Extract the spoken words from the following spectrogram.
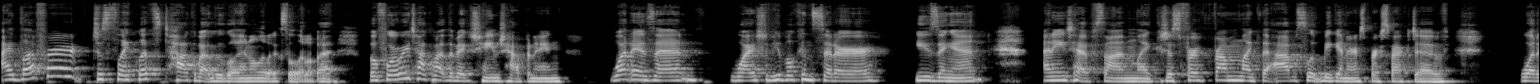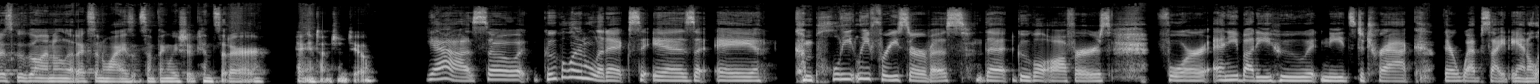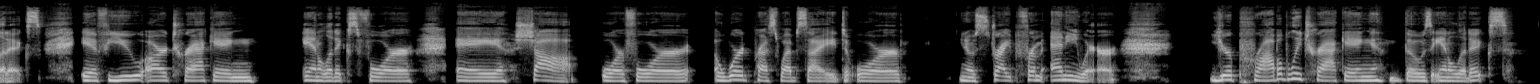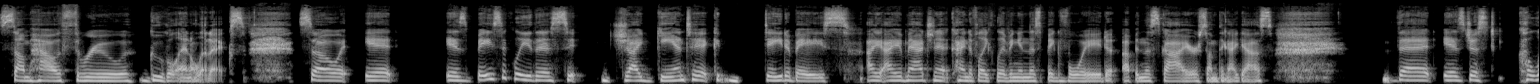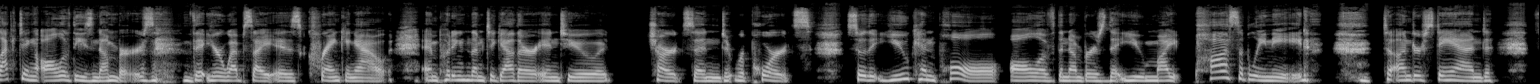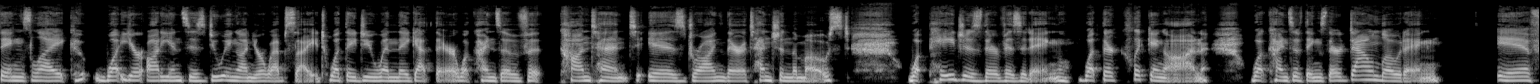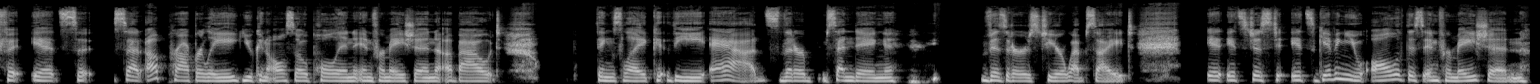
I'd love for just like, let's talk about Google Analytics a little bit. Before we talk about the big change happening, what is it? Why should people consider using it? Any tips on like just for from like the absolute beginner's perspective, what is Google Analytics and why is it something we should consider paying attention to? Yeah, so Google Analytics is a completely free service that Google offers for anybody who needs to track their website analytics. If you are tracking analytics for a shop or for a WordPress website or, you know, Stripe from anywhere, you're probably tracking those analytics somehow through Google Analytics. So it is basically this gigantic database. I, I, imagine it kind of like living in this big void up in the sky or something, I guess, that is just collecting all of these numbers that your website is cranking out and putting them together into charts and reports so that you can pull all of the numbers that you might possibly need to understand things like what your audience is doing on your website, what they do when they get there, what kinds of content is drawing their attention the most, what pages they're visiting, what they're clicking on, what kinds of things they're downloading. If it's set up properly, you can also pull in information about things like the ads that are sending visitors to your website. It, it's just, it's giving you all of this information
